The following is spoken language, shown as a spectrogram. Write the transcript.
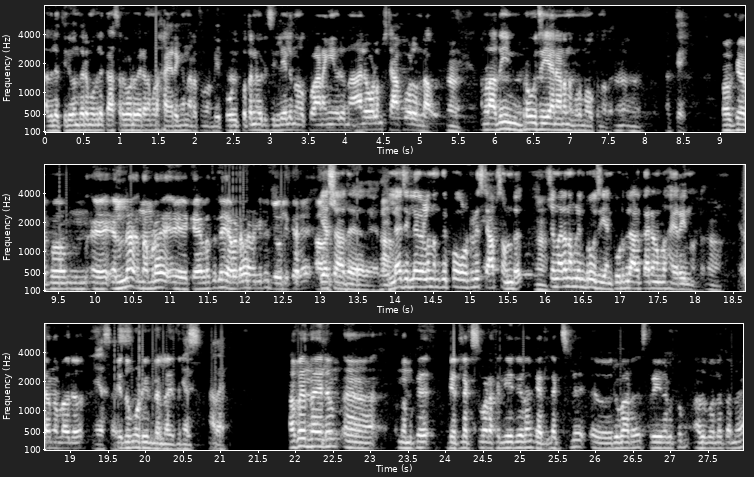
അതിൽ തിരുവനന്തപുരം മുതൽ കാസർഗോഡ് വരെ നമ്മൾ ഹയറിംഗ് നടത്തുന്നുണ്ട്. ഇപ്പോൾ ഇപ്പൊ തന്നെ ഒരു ജില്ലയിൽ നോക്കുവാണെങ്കിൽ ഒരു നാലോളം സ്റ്റാഫുകൾ ഉണ്ടാവും. നമ്മൾ അത് ഇംപ്രൂവ് ചെയ്യാനാണ് നമ്മൾ നോക്കുന്നത്. ഓക്കെ ഓക്കെ അപ്പൊ എല്ലാ നമ്മുടെ കേരളത്തിലെ എവിടെ വേണമെങ്കിലും ജോലിക്കാരെ യെസ് അതെ അതെ. എല്ലാ ജില്ലകളിലും നമുക്ക് ഇപ്പോൾ ഓൾറെഡി സ്റ്റാഫ്സ് ഉണ്ട്. പക്ഷെ എന്നാലും നമ്മൾ ഇംപ്രൂവ് ചെയ്യാൻ കൂടുതൽ ആൾക്കാരെ നമ്മൾ ഹയർ ചെയ്യുന്നുണ്ട്. ഇതും കൂടി ഉണ്ടല്ലോ ഇതിന് അതെ. അപ്പൊ എന്തായാലും നമുക്ക് ഗെറ്റ്ലക്സ് വടക്കഞ്ചേരിയുടെ ഗെറ്റ്ലക്സിൽ ഒരുപാട് സ്ത്രീകൾക്കും അതുപോലെ തന്നെ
